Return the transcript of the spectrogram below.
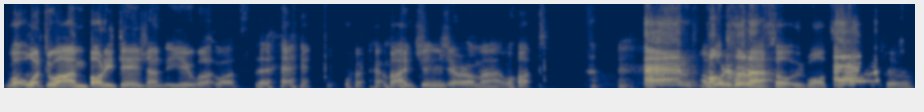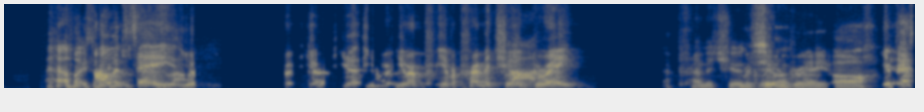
What what do I embody, Dejan? To you, what what's the am I ginger or am I what? Um, I've what color? Insulted once. Um, so. I I would say you're you're you're you're, you're a you're a premature Blonde. grey. a premature, Mature grey. grey. Oh, Your best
